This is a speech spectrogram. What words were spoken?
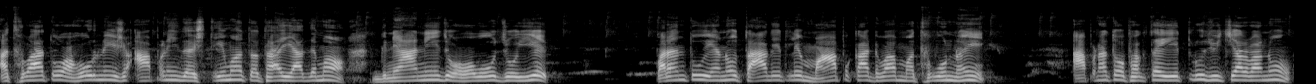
અથવા તો અહોરનિશ આપણી દ્રષ્ટિમાં તથા યાદમાં જ્ઞાની જ હોવો જોઈએ. પરંતુ એનો તાગ એટલે માપ કાઢવા મથવું નહીં. આપણા તો ફક્ત એટલું જ વિચારવાનું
